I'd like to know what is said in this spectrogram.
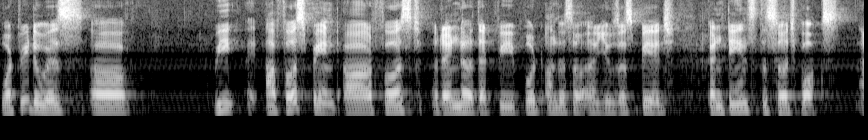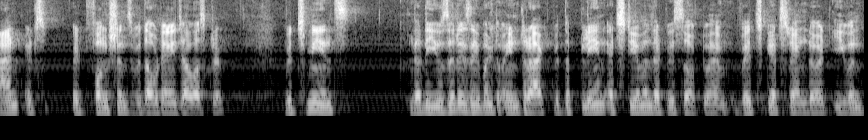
what we do is uh, we, our first paint, our first render that we put on the uh, user's page contains the search box and it's, it functions without any JavaScript, which means that the user is able to interact with the plain HTML that we serve to him, which gets rendered even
